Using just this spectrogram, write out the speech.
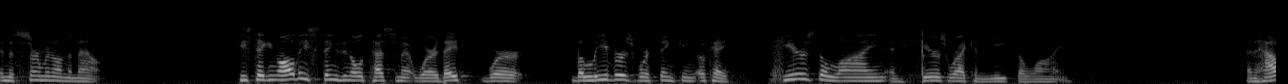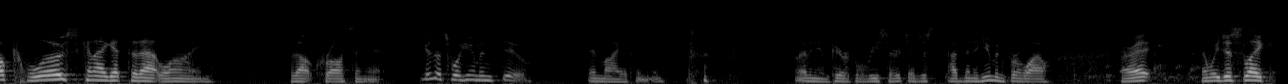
in the Sermon on the Mount? He's taking all these things in the Old Testament where they were believers were thinking, okay, here's the line and here's where I can meet the line. And how close can I get to that line without crossing it? Because that's what humans do, in my opinion. I don't have any empirical research. I just I've been a human for a while. All right? And we just like,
